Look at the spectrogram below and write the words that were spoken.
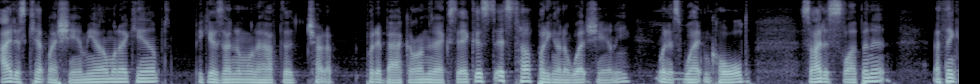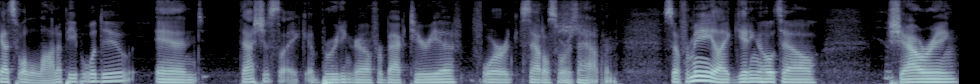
I just kept my chamois on when I camped because I didn't want to have to try to put it back on the next day. 'Cause it's it's tough putting on a wet chamois when it's mm. wet and cold. So I just slept in it. I think that's what a lot of people would do, and that's just like a breeding ground for bacteria for saddle sores to happen. So for me, like getting a hotel, showering,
